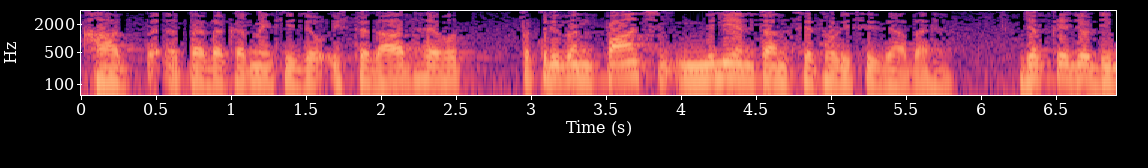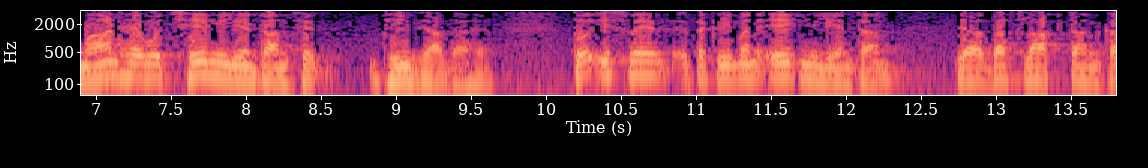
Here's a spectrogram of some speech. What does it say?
کھاد پیدا کرنے کی جو استعداد ہے وہ تقریباً پانچ ملین ٹن سے تھوڑی سی زیادہ ہے۔ جبکہ جو ڈیمانڈ ہے وہ چھ ملین ٹن سے بھی زیادہ ہے۔ تو اس میں تقریباً ایک ملین ٹن یا دس لاکھ ٹن کا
